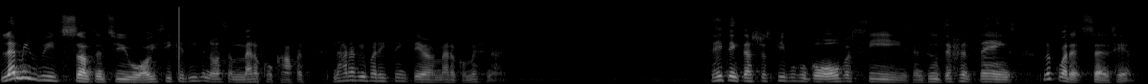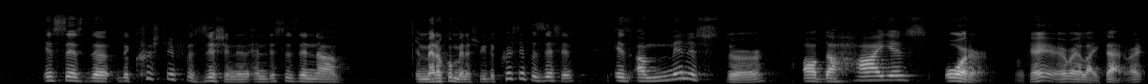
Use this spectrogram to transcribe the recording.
Let me read something to you all. You see, because even though it's a medical conference, not everybody think they're a medical missionary. They think that's just people who go overseas and do different things. Look what it says here. It says the, the Christian physician, and, and this is in, uh, in medical ministry, the Christian physician is a minister of the highest order. Okay, everybody like that, right?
